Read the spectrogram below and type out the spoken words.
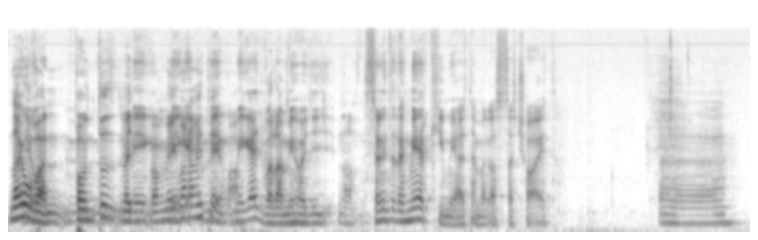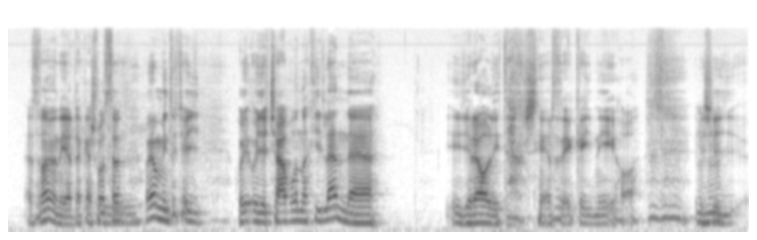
Na jó, jó van, pontos, vagy még, van még, még valami még, téma? Még egy valami, hogy így, Na. szerintetek miért kímélte meg azt a csajt? Uh, Ez nagyon érdekes volt. Szerintem Olyan, mint hogy, így, hogy, hogy a csávónak így lenne így realitás érzéke így néha. És így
